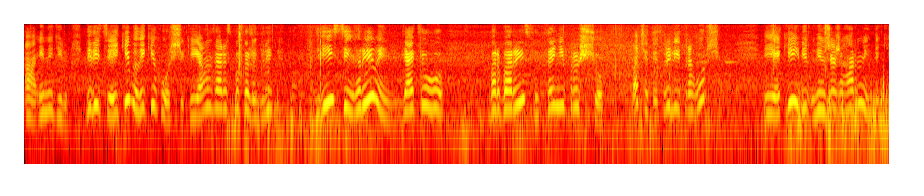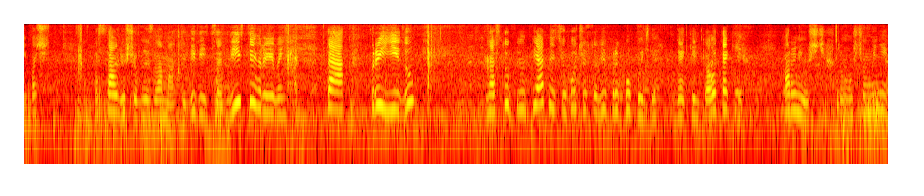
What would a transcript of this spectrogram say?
А, і неділю. Дивіться, які великі горщики. Я вам зараз покажу. 200 200 гривень для цього барбарису це ні про що. Бачите, 3 літра горщик. І який він, він же ж гарний такий, бачите? Поставлю, щоб не зламати. Дивіться, 200 гривень. Так, приїду. Наступну п'ятницю хочу собі прикупити декілька отаких гарнющих, тому що мені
